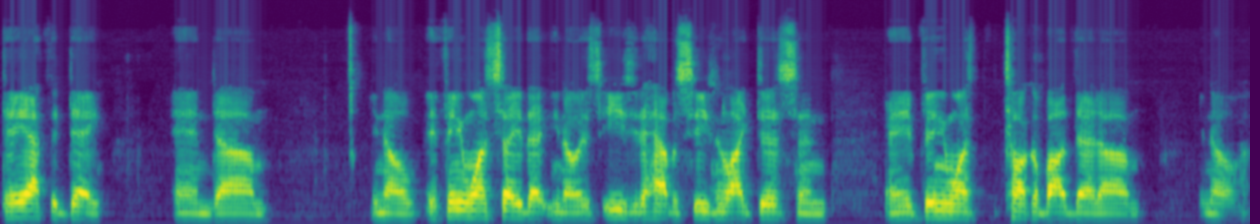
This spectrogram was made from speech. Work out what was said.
Day after day. And um, you know, if anyone say that you know it's easy to have a season like this, and and if anyone talk about that, um, you know,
